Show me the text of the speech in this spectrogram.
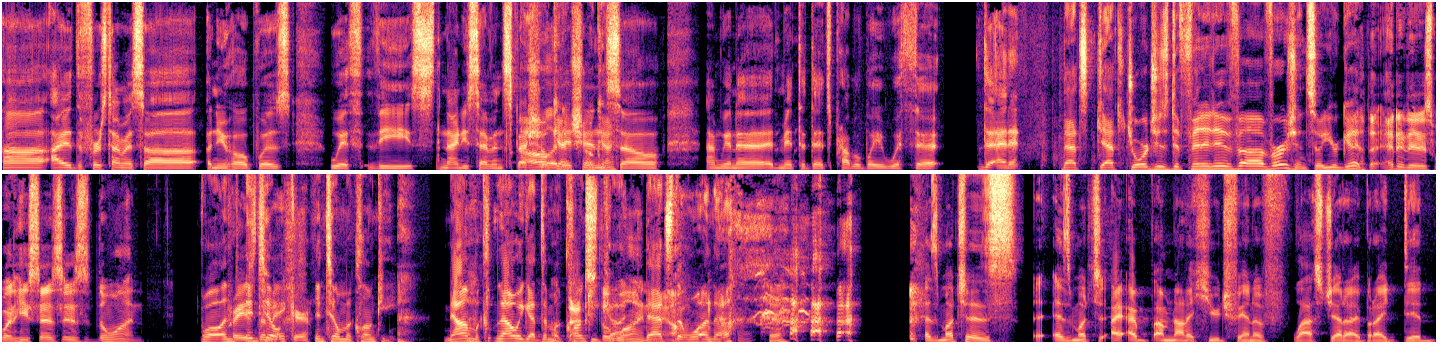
Uh, I the first time I saw A New Hope was with the '97 special Oh, okay, edition, okay. so I'm gonna admit that that's probably with the the edit. That's that's George's definitive uh, version. So you're good. Yeah, the edit is what he says is the one. Well, un- Praise the until maker. until Maclunkey. Now, Mc- now we got the Well, that's Maclunkey the cut. one That's now. the one now. as much as as much I, I I'm not a huge fan of Last Jedi, but I did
